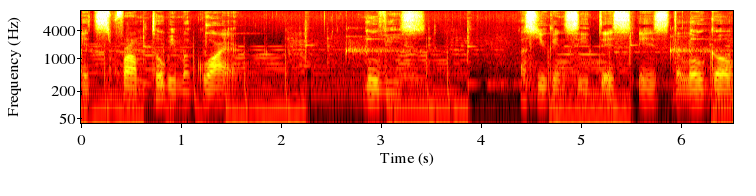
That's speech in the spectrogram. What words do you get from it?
It's from Tobey Maguire movies. As you can see, this is the logo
